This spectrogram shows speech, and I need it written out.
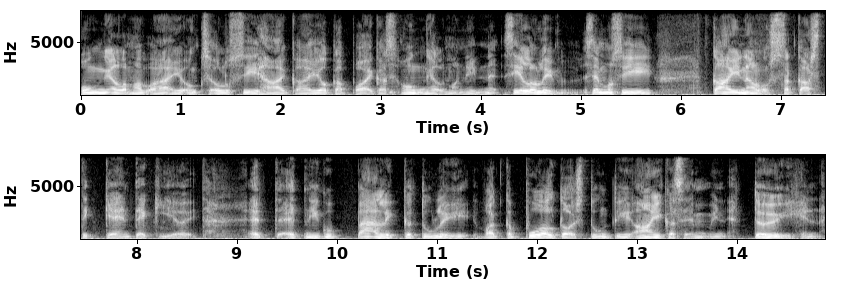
ongelma vai onko se ollut siihen aikaan joka paikassa ongelma, niin siellä oli semmoisia kainalossa kastikkeen tekijöitä. Että et niin kuin päällikkö tuli vaikka puolitoista tuntia aikaisemmin töihin,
